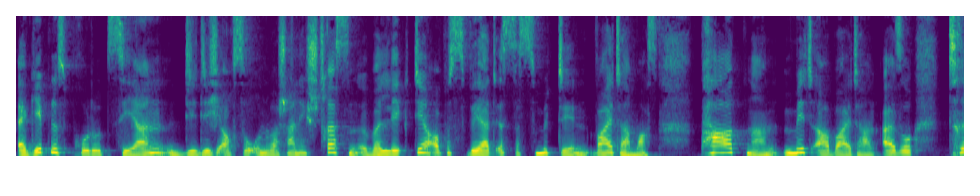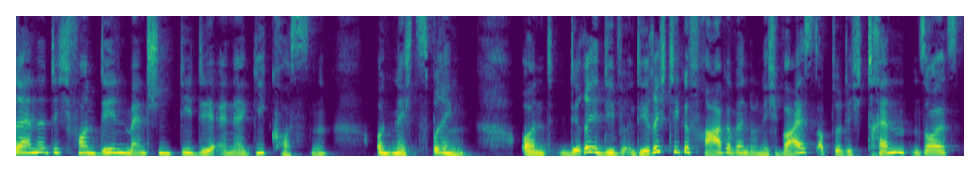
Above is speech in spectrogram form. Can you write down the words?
Ergebnis produzieren, die dich auch so unwahrscheinlich stressen. Überleg dir, ob es wert ist, dass du mit denen weitermachst. Partnern, Mitarbeitern. Also trenne dich von den Menschen, die dir Energie kosten und nichts bringen. Und die, die, die richtige Frage, wenn du nicht weißt, ob du dich trennen sollst,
